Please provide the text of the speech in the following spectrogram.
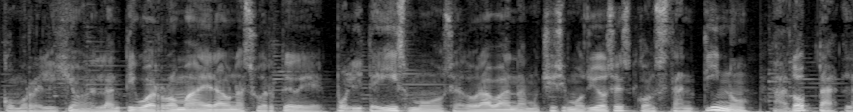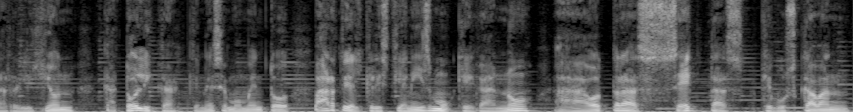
como religión. La antigua Roma era una suerte de politeísmo, se adoraban a muchísimos dioses. Constantino adopta la religión católica, que en ese momento parte del cristianismo que ganó a otras sectas que buscaban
